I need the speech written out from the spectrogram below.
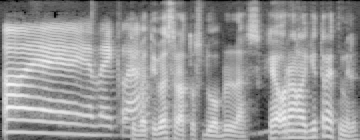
Oh iya iya, iya baiklah. tiba-tiba 112 kayak orang lagi treadmill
